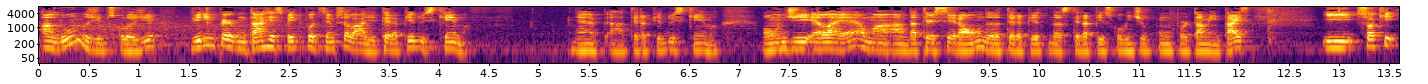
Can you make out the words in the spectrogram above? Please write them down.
alunos de psicologia, virem perguntar a respeito, por exemplo, sei lá, de terapia do esquema. Né? A terapia do esquema. Onde ela é uma da terceira onda da terapia, das terapias cognitivo-comportamentais. E só que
